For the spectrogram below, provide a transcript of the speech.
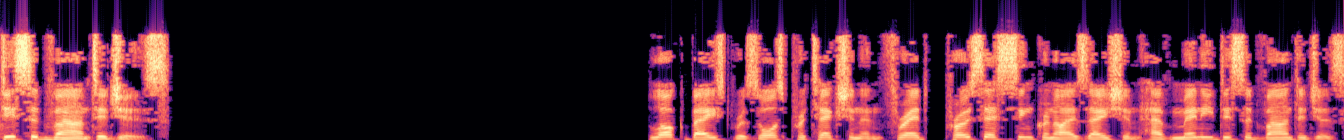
Disadvantages Lock-based resource protection and thread, process synchronization have many disadvantages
